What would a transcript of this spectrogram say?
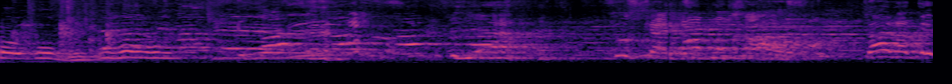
como. Suscai, muito raso. Cara, tem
